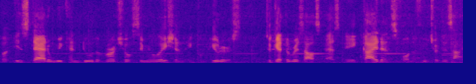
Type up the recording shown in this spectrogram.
but instead we can do the virtual simulation in computers to get the results as a guidance for the future design.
